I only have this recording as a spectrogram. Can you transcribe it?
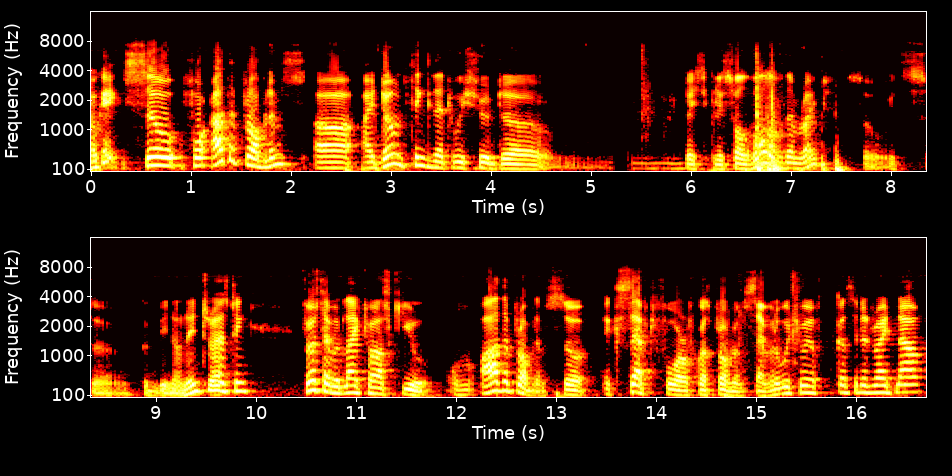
Okay, so for other problems, uh, I don't think that we should uh, basically solve all of them, right? So it uh, could be non-interesting. First, I would like to ask you of other problems. So except for, of course, problem seven, which we have considered right now,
